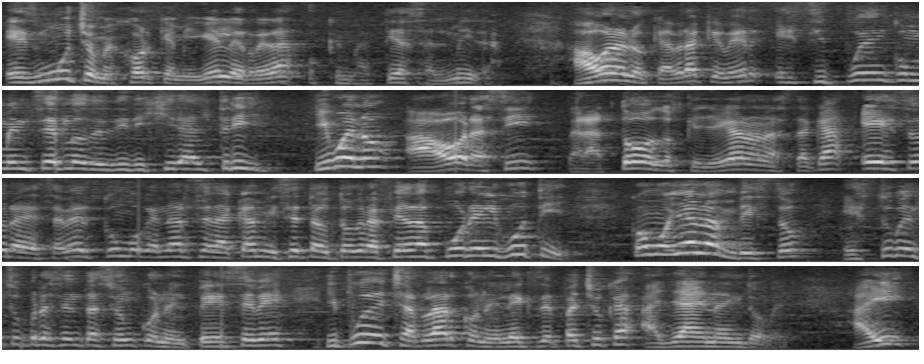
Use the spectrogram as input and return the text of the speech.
es mucho mejor que Miguel Herrera o que Matías Almeida. Ahora lo que habrá que ver es si pueden convencerlo de dirigir al Tri. Y bueno, ahora sí, para todos los que llegaron hasta acá, es hora de saber cómo ganarse la camiseta autografiada por el Guti. Como ya lo han visto, estuve en su presentación con el PSB y pude charlar con el ex de Pachuca allá en Eindhoven. Ahí,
